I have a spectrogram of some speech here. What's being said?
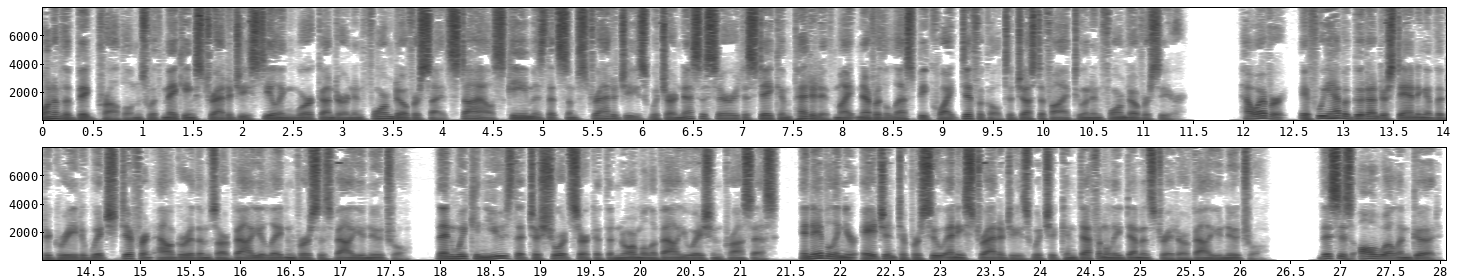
one of the big problems with making strategy stealing work under an informed oversight style scheme is that some strategies which are necessary to stay competitive might nevertheless be quite difficult to justify to an informed overseer. However, if we have a good understanding of the degree to which different algorithms are value laden versus value neutral, then we can use that to short circuit the normal evaluation process, enabling your agent to pursue any strategies which it can definitely demonstrate are value neutral. This is all well and good,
